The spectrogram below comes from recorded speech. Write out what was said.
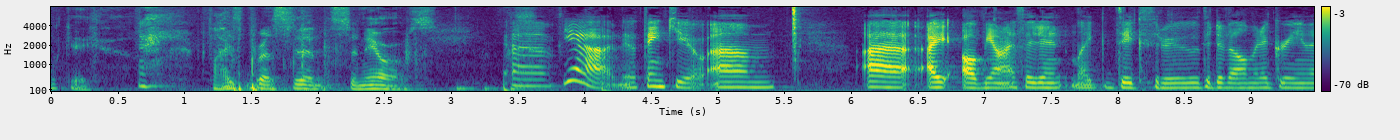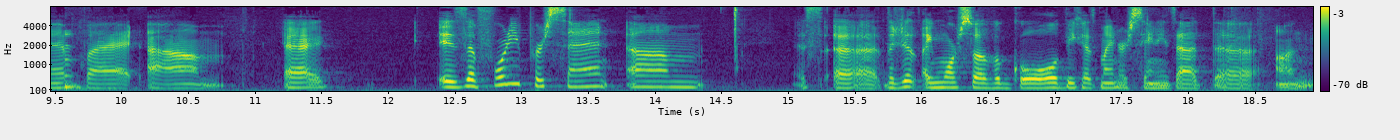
okay. Vice President Cisneros. Uh, yeah, no, thank you. Um, uh, I, I'll be honest, I didn't like dig through the development agreement, but um, uh, is the forty percent um, is, uh, the ju- like more so of a goal? Because my understanding is that the on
